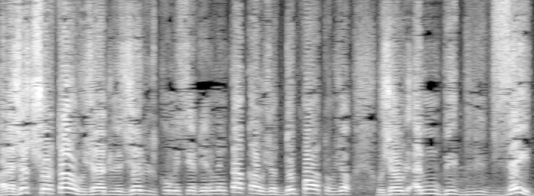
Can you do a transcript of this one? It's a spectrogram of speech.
راه جات الشرطة وجا جا ال commissaire ديال المنطقة وجا الضباط وجا وجاو الأمن بالزايد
